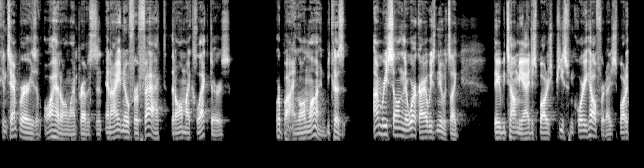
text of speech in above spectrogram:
contemporaries have all had online presence, and I know for a fact that all my collectors or buying online because I'm reselling their work. I always knew it's like they'd be telling me, I just bought a piece from Corey Helford. I just bought a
